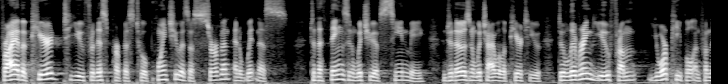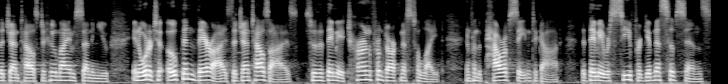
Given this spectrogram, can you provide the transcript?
For I have appeared to you for this purpose, to appoint you as a servant and witness to the things in which you have seen me, and to those in which I will appear to you, delivering you from your people and from the Gentiles to whom I am sending you, in order to open their eyes, the Gentiles' eyes, so that they may turn from darkness to light, and from the power of Satan to God, that they may receive forgiveness of sins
